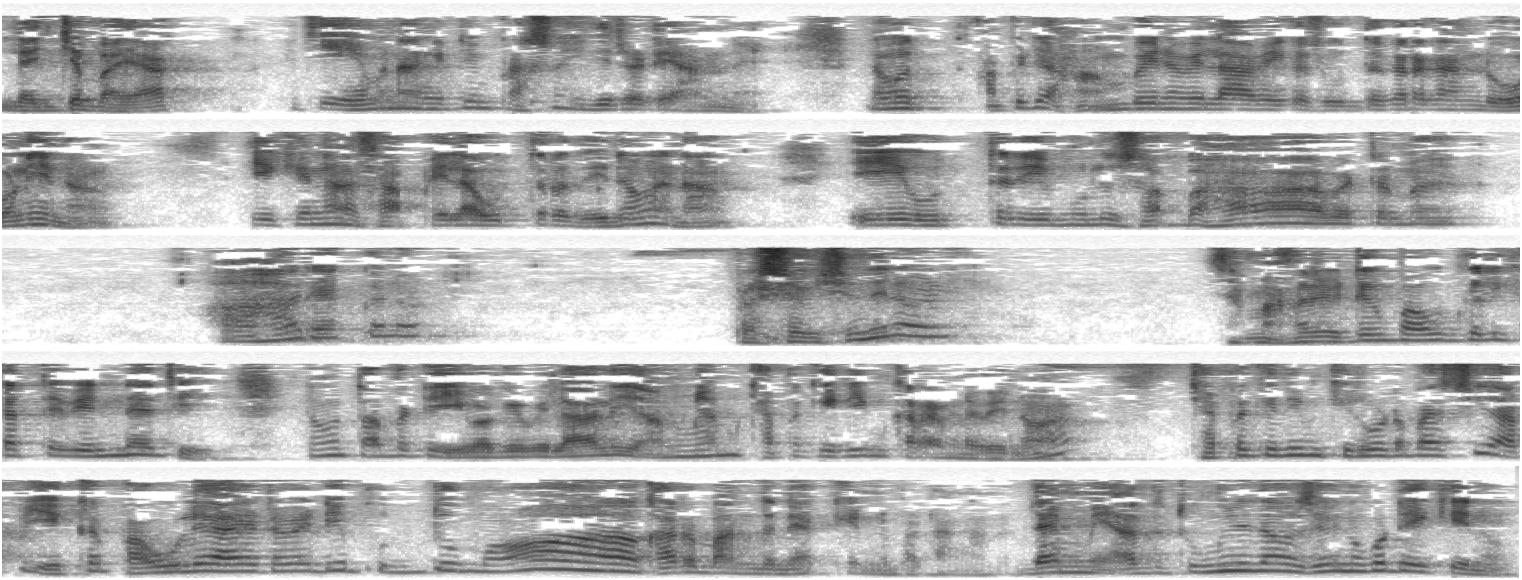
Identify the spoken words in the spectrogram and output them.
ලැජ්ජ බයක් ඉතින් එහෙමනම් ඉතින් ප්‍රශ්න ඉදිරියට යන්නේ නමුත් අපිට හම්බ වෙන වෙලාවෙ ඒක සුද්ධ කරගන්න ඕනේ නම් ඒක නා සපේලා උත්තර දෙනවා නම් ඒ උත්තරේ මුළු සභාවටම ආහාරයක් වෙනවනේ ප්‍රශ්න විසඳෙනවනේ. සමහර විට පෞද්ගලිකත්වය වෙන්න ඇති. නමුත් අපිට මේ වගේ වෙලාවල යම් යම් කැපකිරීම කරන්න වෙනවා. කැපකිරීම කිරුවට පස්සේ අපි එක පවුලේ අයට වැඩිය පුදුමාකාර බන්ධනයක් එන්න පටන් ගන්නවා. දැන් මේ අද තුන්වෙනි දවසේ වෙනකොට ඒක එනවා.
